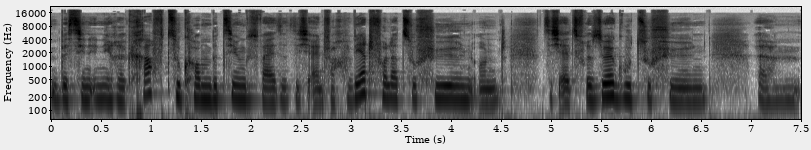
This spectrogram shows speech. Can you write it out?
ein bisschen in ihre Kraft zu kommen, beziehungsweise sich einfach wertvoller zu fühlen und sich als Friseur gut zu fühlen, ähm,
